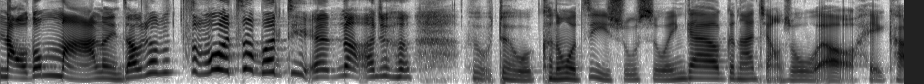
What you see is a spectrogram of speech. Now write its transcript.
脑都麻了，你知道？我就说怎么会这么甜呢？就对我可能我自己舒适，我应该要跟他讲说我要黑咖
